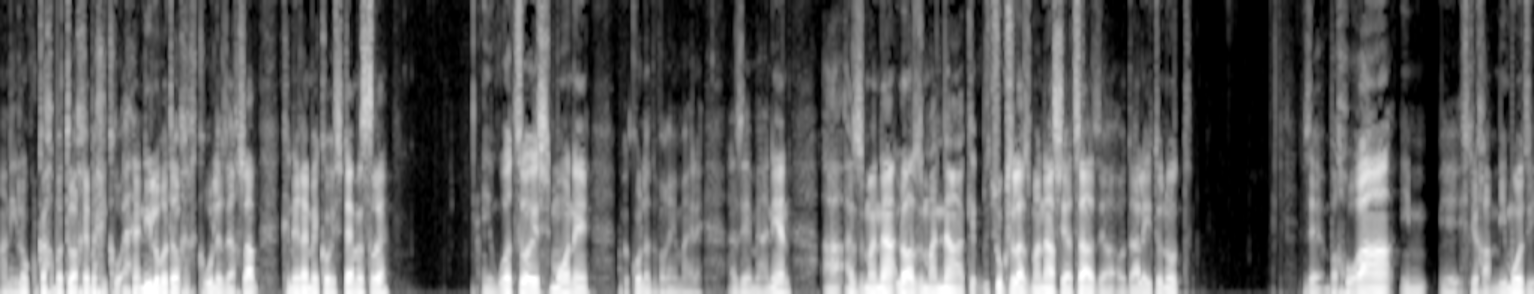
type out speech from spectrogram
אני לא כל כך בטוח אני לא בטוח איך יקראו לזה עכשיו, כנראה macOS 12. WhatSOS 8 וכל הדברים האלה. אז זה מעניין. ההזמנה לא הזמנה סוג של הזמנה שיצאה זה ההודעה לעיתונות. זה בחורה עם, אה, סליחה, מימוזי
